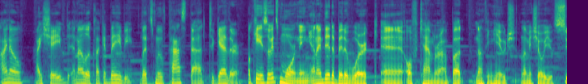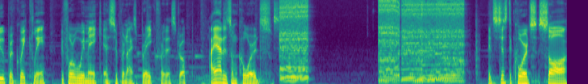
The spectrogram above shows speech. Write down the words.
I know, I shaved and I look like a baby. Let's move past that together. Okay, so it's morning and I did a bit of work uh, off camera, but nothing huge. Let me show you super quickly before we make a super nice break for this drop. I added some chords. It's just the chords saw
